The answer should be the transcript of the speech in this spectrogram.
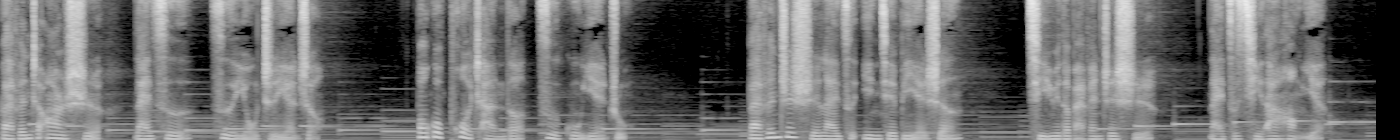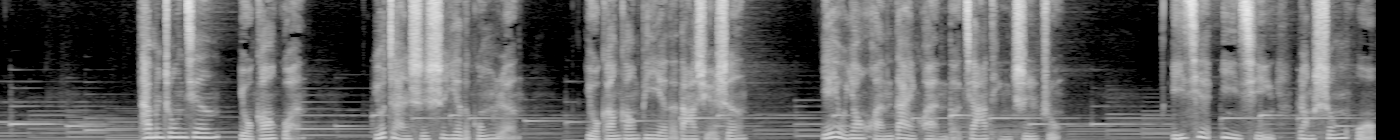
百分之二十来自自由职业者，包括破产的自雇业主，百分之十来自应届毕业生，其余的百分之十来自其他行业。他们中间有高管，有暂时失业的工人，有刚刚毕业的大学生，也有要还贷款的家庭支柱。一切疫情让生活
